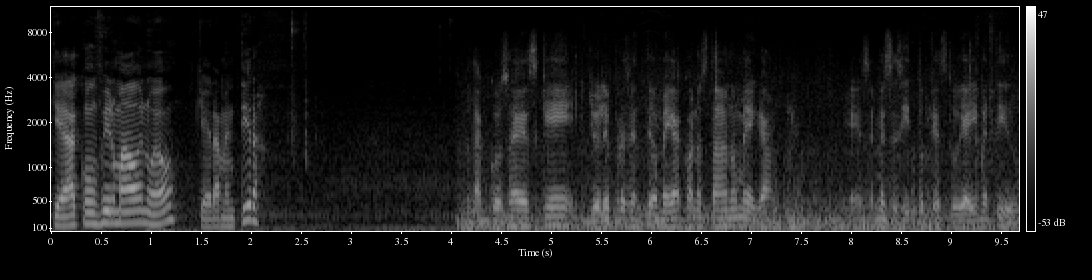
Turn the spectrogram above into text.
queda confirmado de nuevo que era mentira. La cosa es que yo le presenté Omega cuando estaba en Omega, ese mesecito que estuve ahí metido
